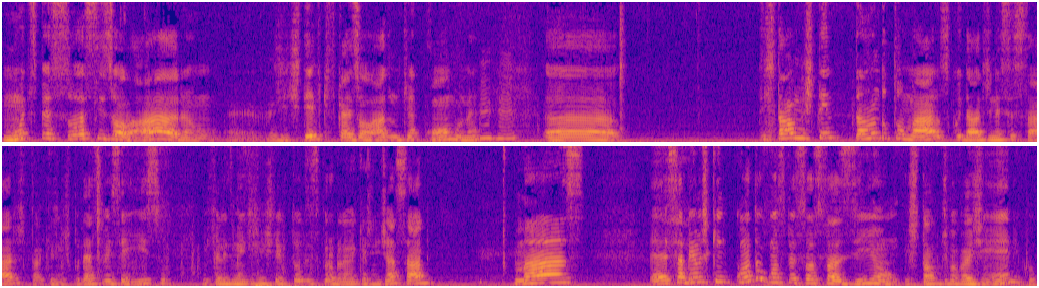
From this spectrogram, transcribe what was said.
Muitas pessoas se isolaram, é, a gente teve que ficar isolado, não tinha como, né? Uhum. Uh, estávamos tentando tomar os cuidados necessários para que a gente pudesse vencer isso. Infelizmente, a gente teve todo esse problema que a gente já sabe. Mas é, sabemos que enquanto algumas pessoas faziam estoque de papel higiênico,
